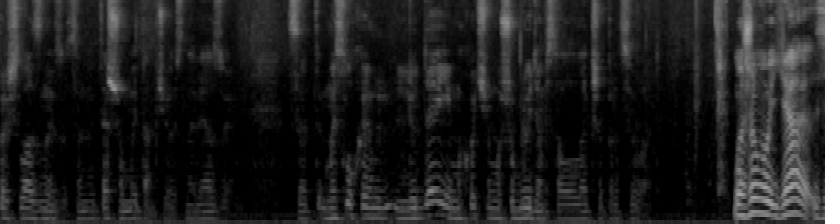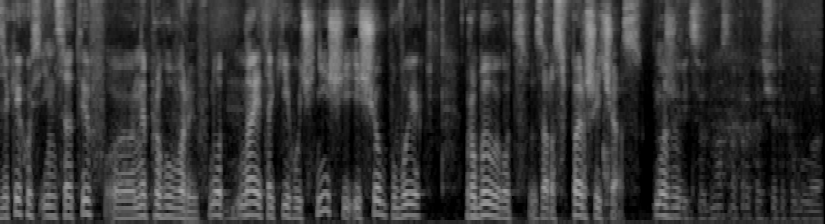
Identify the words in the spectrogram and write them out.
прийшла знизу. Це не те, що ми там чогось нав'язуємо. Це ми слухаємо людей, і ми хочемо, щоб людям стало легше працювати. Можливо, я з якихось ініціатив е, не проговорив. Ну, Мгм. гучніші, і що б ви робили от зараз в перший час? Може, Дивіться, у нас, наприклад, ще така була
